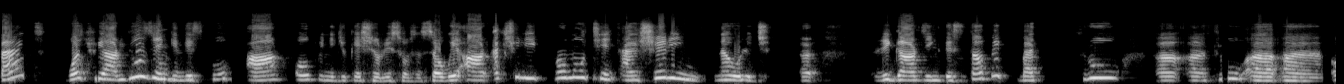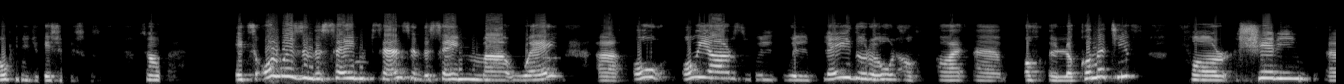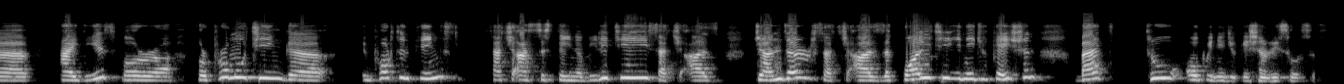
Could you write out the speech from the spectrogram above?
but what we are using in this book are open education resources. So we are actually promoting and sharing knowledge uh, regarding this topic, but through uh, uh, through uh, open education resources. So it's always in the same sense, in the same way, uh, OERs will, will play the role of, uh, uh, of a locomotive for sharing uh, ideas, for, uh, for promoting important things such as sustainability, such as gender, such as the quality in education, but through open education resources.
